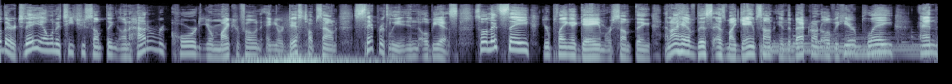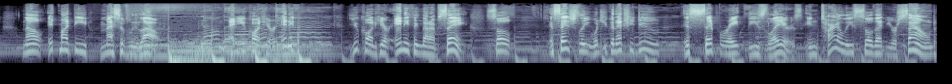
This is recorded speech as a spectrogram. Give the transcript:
there. Today I want to teach you something on how to record your microphone and your desktop sound separately in OBS. So let's say you're playing a game or something and I have this as my game sound in the background over here playing and now it might be massively loud and you can't hear anything. You can't hear anything that I'm saying. So essentially what you can actually do is separate these layers entirely so that your sound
